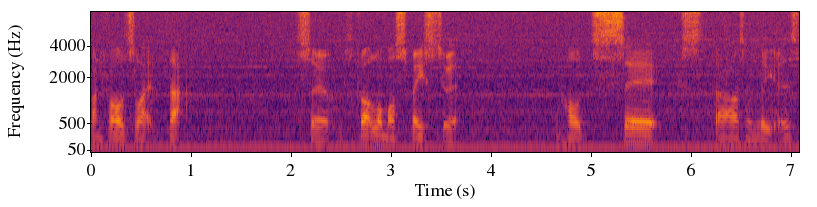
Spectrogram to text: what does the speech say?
unfolds like that. So it's got a lot more space to it. And holds 6,000 litres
